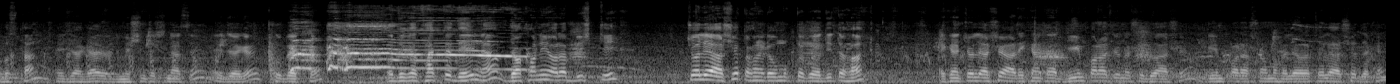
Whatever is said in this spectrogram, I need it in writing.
অবস্থান এই জায়গায় মেশিন টেশিন আছে, এই জায়গায় খুব একটা ওদেরকে থাকতে দেই না, যখনই ওরা বৃষ্টি চলে আসে, তখন এটা উন্মুক্ত করে দিতে হয়। এখানে চলে আসে, আর এখানে তারা ডিম পাড়ার জন্য শুধু আসে। ডিম পাড়ার সময় হলে ওরা চলে আসে, দেখেন।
